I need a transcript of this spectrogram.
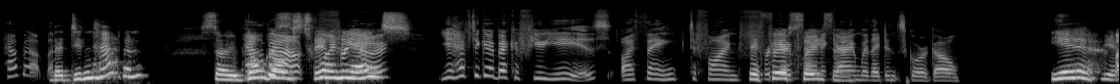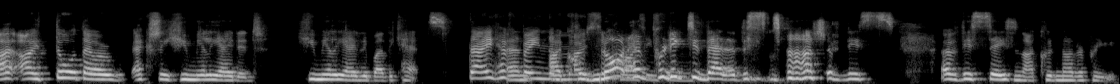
How about that? that didn't happen. So How Bulldogs about their Freo? twenty eight. You have to go back a few years, I think, to find Their Freo first playing season. a game where they didn't score a goal. Yeah, Yeah. I, I thought they were actually humiliated, humiliated by the Cats. They have and been the I most could not have predicted thing. that at the start of this of this season. I could not have pre-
